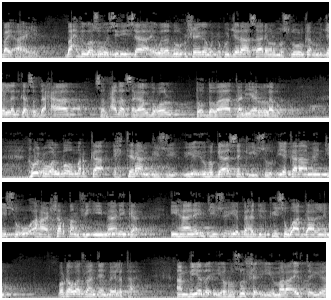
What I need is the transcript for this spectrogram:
bay ahayd. Baxdigu asagoo sidiisa ay wadaaduhu u sheegeen wuxuu ku jiraa saarim almasluulka mujalladka saddexaad sabxada sagaal boqol toddobaatan iyo labo. Walbo marka ixtiraamkiisu iyo hogaasankiisu iyo karaamayntiisu u ahaa shardan fii iimaanika ihaanayntiisu iyo bahdilkiisu waa gaalnimo. Warkaa waad fahanteen bay la tahay ambiyada iyo rususha iyo malaa'igta iyo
